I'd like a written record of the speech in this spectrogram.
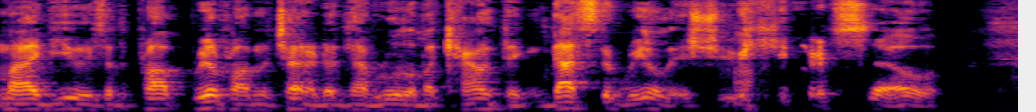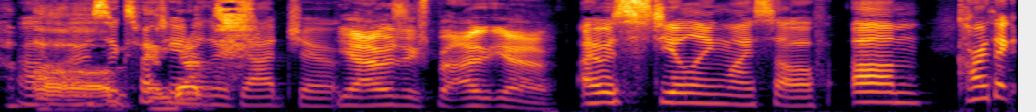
My view is that the pro- real problem that China doesn't have a rule of accounting. That's the real issue here. So. Oh, I was um, expecting another dad joke. Yeah, I was expecting. Yeah, I was steeling myself. Um, Karthik.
